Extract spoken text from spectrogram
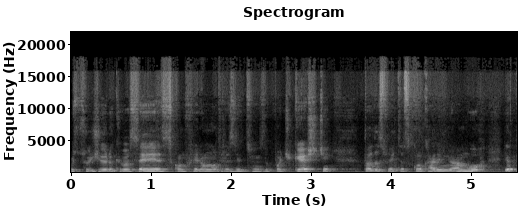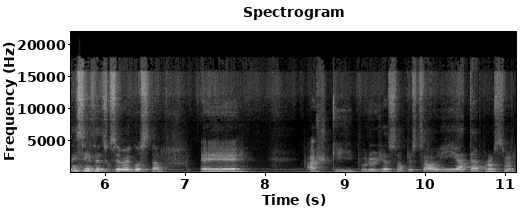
Eu sugiro que vocês confiram outras edições do podcast, todas feitas com carinho e amor. Eu tenho certeza que você vai gostar. É, acho que por hoje é só, pessoal, e até a próxima.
